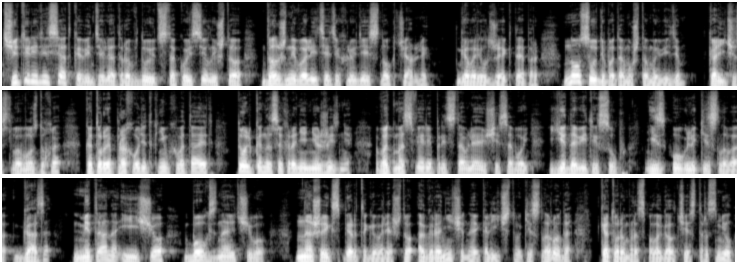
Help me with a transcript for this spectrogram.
«Четыре десятка вентиляторов дуют с такой силой, что должны валить этих людей с ног, Чарли», — говорил Джейк Теппер. «Но, судя по тому, что мы видим, Количество воздуха, которое проходит к ним, хватает только на сохранение жизни в атмосфере, представляющей собой ядовитый суп из углекислого газа, метана и еще бог знает чего. Наши эксперты говорят, что ограниченное количество кислорода, которым располагал Честер Смил,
